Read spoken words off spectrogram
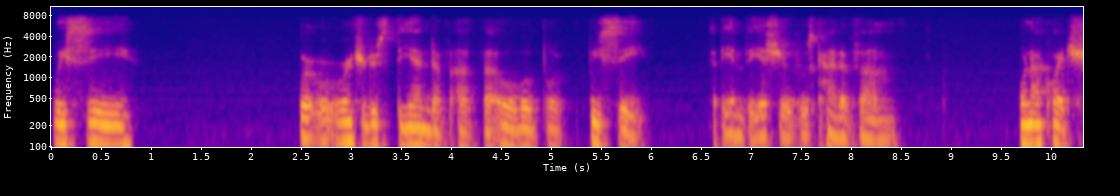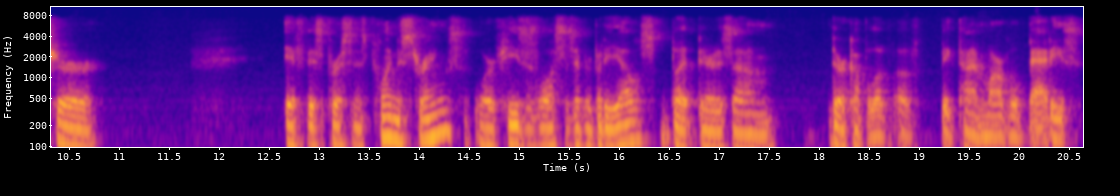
we see we're, we're introduced at the end of, of uh, we see at the end of the issue who's kind of um, we're not quite sure if this person is pulling the strings or if he's as lost as everybody else. But there's um, there are a couple of, of big time Marvel baddies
